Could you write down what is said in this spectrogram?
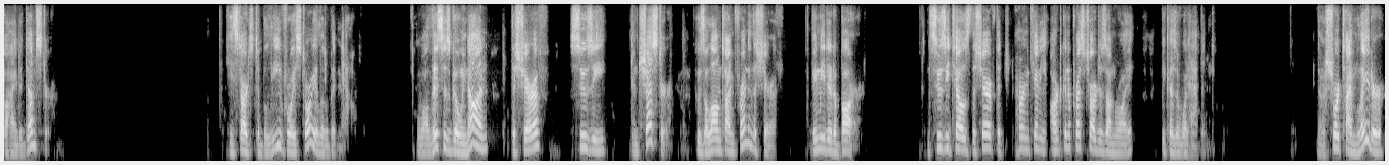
behind a dumpster. He starts to believe Roy's story a little bit now. While this is going on, the sheriff, Susie, and Chester, who's a longtime friend of the sheriff, they meet at a bar. And Susie tells the sheriff that her and Kenny aren't going to press charges on Roy because of what happened. Now, a short time later,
